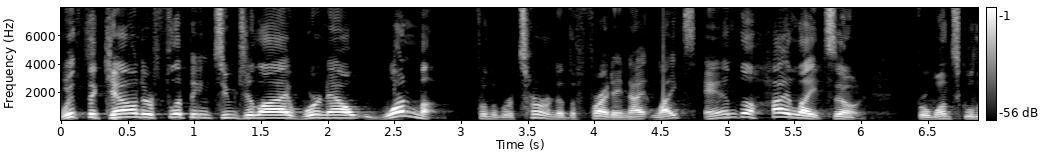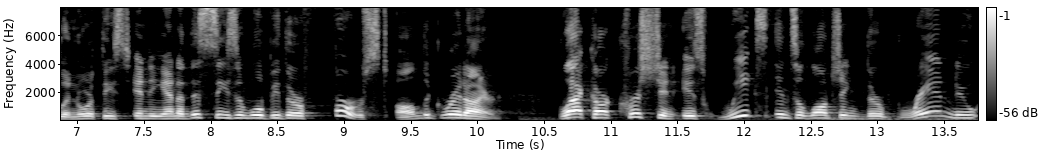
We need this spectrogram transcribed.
With the calendar flipping to July, we're now one month from the return of the Friday Night Lights and the Highlight Zone. For one school in Northeast Indiana, this season will be their first on the gridiron. Blackhawk Christian is weeks into launching their brand new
